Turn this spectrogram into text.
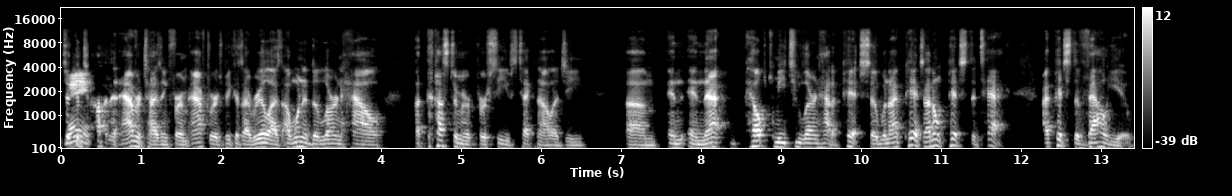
took a job in an advertising firm afterwards because I realized I wanted to learn how a customer perceives technology, um, and and that helped me to learn how to pitch. So when I pitch, I don't pitch the tech, I pitch the value.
